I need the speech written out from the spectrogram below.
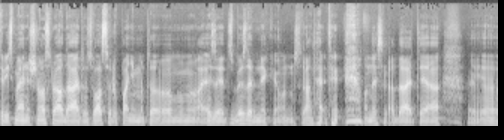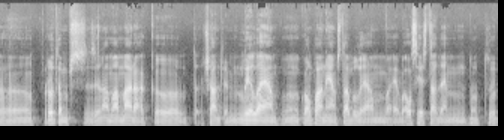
trīs mēnešus nostrādājat, uz vasaru paņemat, um, aiziet uz bezdarbniekiem un strādājat un nestrādājat. Jā. Protams, zināmā mērā šādām lielajām kompānijām, stabilajām vai valsts iestādēm, nu, tur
